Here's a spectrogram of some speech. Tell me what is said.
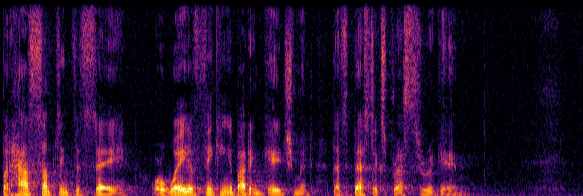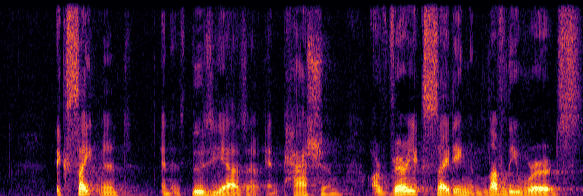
but have something to say or way of thinking about engagement that's best expressed through a game. Excitement and enthusiasm and passion are very exciting and lovely words,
